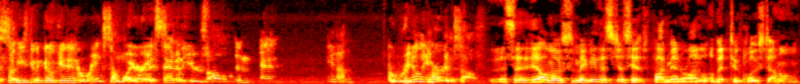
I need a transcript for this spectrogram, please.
So he's going to go get in a ring somewhere at 70 years old and, and you know, really hurt himself. this is it almost maybe this just hits Podman Ron a little bit too close to home.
